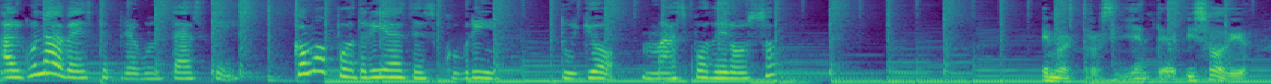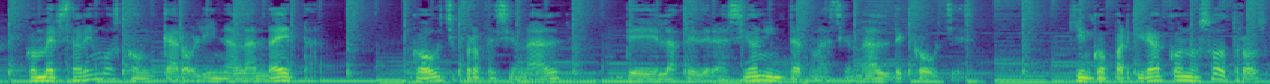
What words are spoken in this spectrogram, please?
¿Alguna vez te preguntaste cómo podrías descubrir tu yo más poderoso? En nuestro siguiente episodio conversaremos con Carolina Landaeta, coach profesional de la Federación Internacional de Coaches, quien compartirá con nosotros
